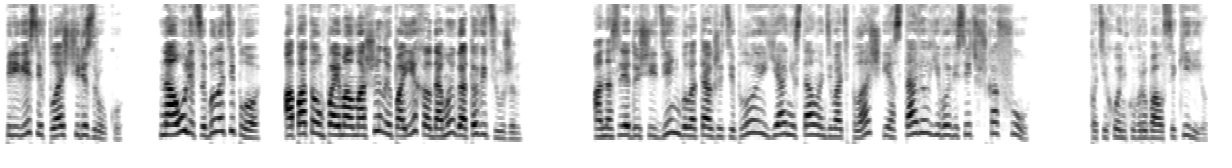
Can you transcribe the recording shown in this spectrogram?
перевесив плащ через руку. На улице было тепло, а потом поймал машину и поехал домой готовить ужин. А на следующий день было так же тепло, и я не стал надевать плащ и оставил его висеть в шкафу. Потихоньку врубался Кирилл.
